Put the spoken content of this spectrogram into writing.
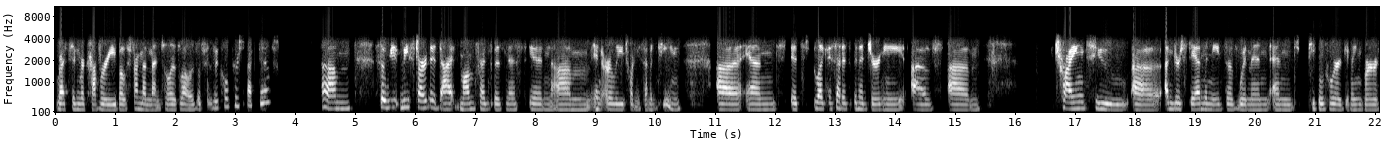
rest and recovery, both from a mental as well as a physical perspective. Um, so we, we started that Mom Friends business in um, in early 2017, uh, and it's like I said, it's been a journey of um, trying to uh, understand the needs of women and people who are giving birth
